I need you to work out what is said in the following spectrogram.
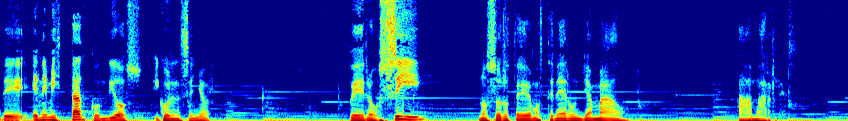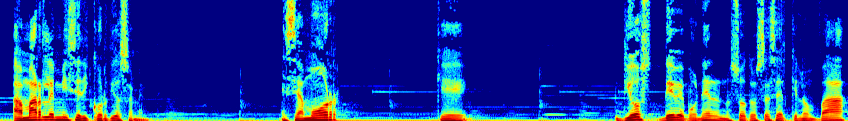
de enemistad con Dios y con el Señor. Pero sí nosotros debemos tener un llamado a amarles. amarles misericordiosamente. Ese amor que Dios debe poner en nosotros es el que nos va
